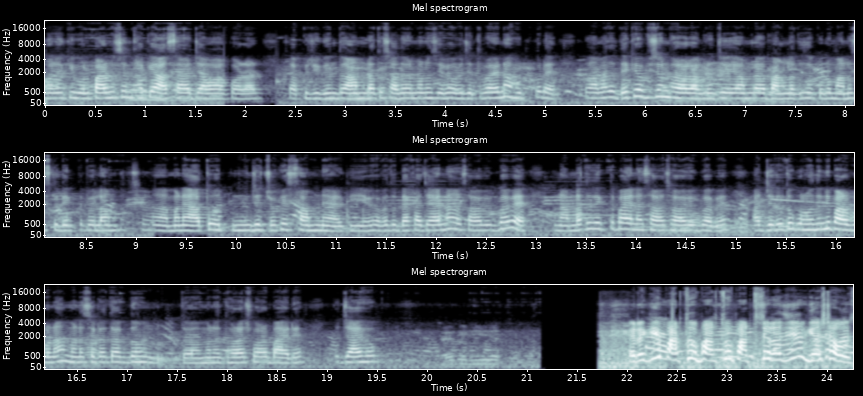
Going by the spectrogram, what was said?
মানে কি বল পারমিশন থাকে আসার যাওয়া করার। সব কিছু কিন্তু আমরা তো সাধারণ মানুষ এভাবে যেতে পারি না হুট করে। তো আমাদের দেখেও ভীষণ ভালো লাগল যে আমরা বাংলাদেশের কোনো মানুষকে দেখতে পেলাম। মানে এত নিজের চোখের সামনে আর কি। এভাবে তো দেখা যায় না স্বাভাবিকভাবে। মানে আমরা তো দেখতে পাই না স্বা- স্বাভাবিকভাবে। আর যেতে তো কোনোদিনই পারব না মানে সেটা তো একদম মানে ধরা ছোঁয়ার বাইরে। তো যাই হোক। এটা কি পার্থ পার্থ পার্থ চ্যাটার্জির গেস্ট হাউস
